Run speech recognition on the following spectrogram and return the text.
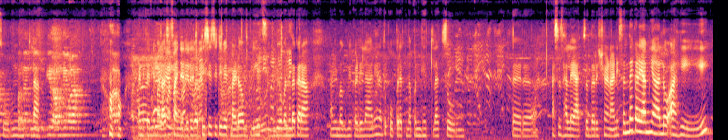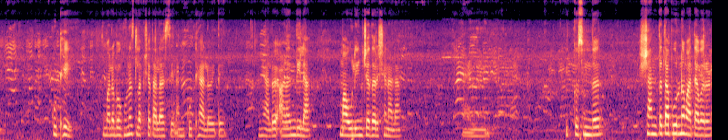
चोरून घेतला. आणि त्यांनी मला असं सांगितलं की वरती सी सी टी व्ही आहेत मॅडम प्लीज व्हिडिओ बंद करा. आणि मग मी कडेला आले ना तो कोपऱ्यातनं पण घेतला चोरून तर असं झालं आहे आजचं दर्शन. आणि संध्याकाळी आम्ही आलो आहे कुठे? तुम्हाला बघूनच लक्षात आलं असेल आम्ही कुठे आलो आहे ते. आम्ही आलो आहे आळंदीला माऊलींच्या दर्शनाला. आणि इतकं सुंदर शांततापूर्ण वातावरण.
